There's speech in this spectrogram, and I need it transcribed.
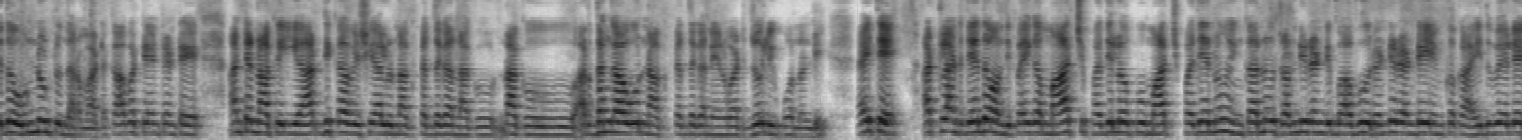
ఏదో ఉండుంటుంది అనమాట కాబట్టి ఏంటంటే అంటే నాకు ఈ ఆర్థిక విషయాలు నాకు పెద్దగా నాకు నాకు అర్థం కావు నాకు పెద్దగా నేను వాటి జోలికి పోనండి. అయితే అట్లాంటిది ఏదో ఉంది. పైగా మార్చి పదిలోపు మార్చి పదేను ఇంకాను రండి రండి బాబు రండి రండి ఇంకొక ఐదు వేలే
